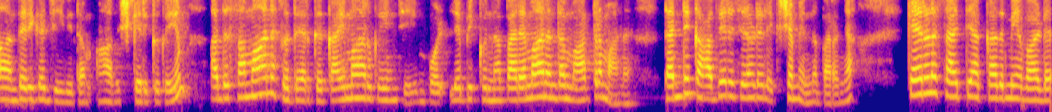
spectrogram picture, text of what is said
ആന്തരിക ജീവിതം ആവിഷ്കരിക്കുകയും അത് സമാന ഹൃദയർക്ക് കൈമാറുകയും ചെയ്യുമ്പോൾ ലഭിക്കുന്ന പരമാനന്ദം മാത്രമാണ് തന്റെ കാവ്യരചനയുടെ ലക്ഷ്യമെന്ന് പറഞ്ഞ കേരള സാഹിത്യ അക്കാദമി അവാർഡ്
